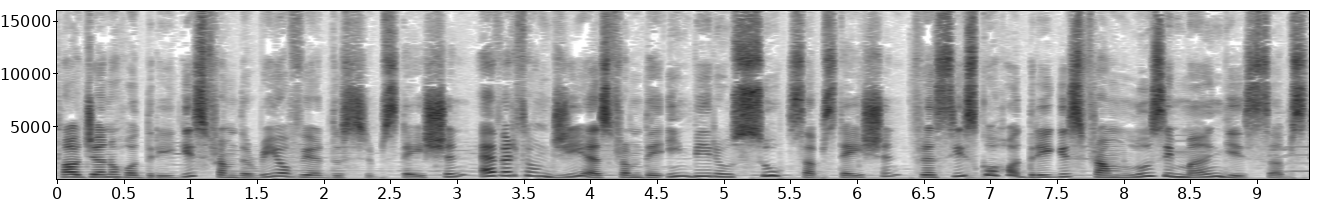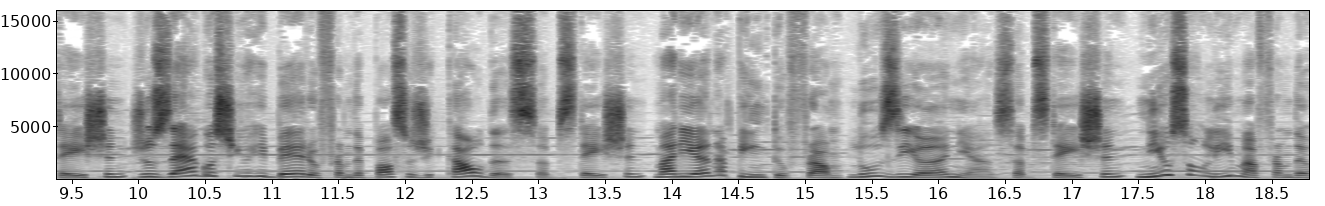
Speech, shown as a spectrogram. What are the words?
Claudiano Rodrigues from the Rio Verde substation, Everton Dias from the Imbiruçu substation, Francisco Rodrigues from Luzimangues substation, José Agostinho Ribeiro from the Poços de Caldas substation, Mariana Pinto from Lusiânia substation, Nilson Lima from the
